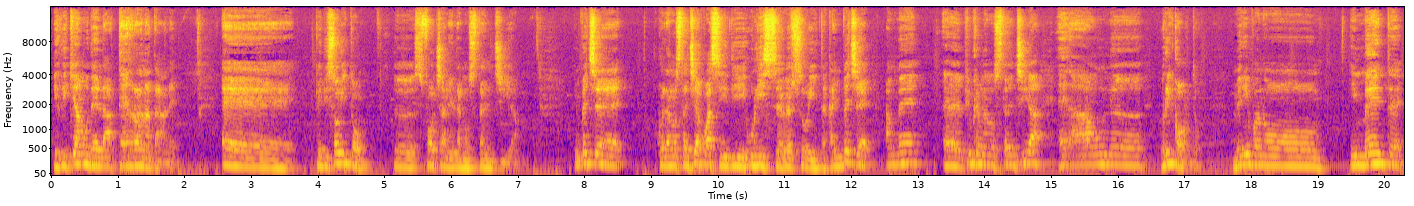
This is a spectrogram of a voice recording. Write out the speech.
il richiamo della terra natale, eh, che di solito eh, sfocia nella nostalgia. Invece quella nostalgia quasi di Ulisse verso Itaca. Invece a me, eh, più che una nostalgia, era un uh, ricordo. Venivano in mente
